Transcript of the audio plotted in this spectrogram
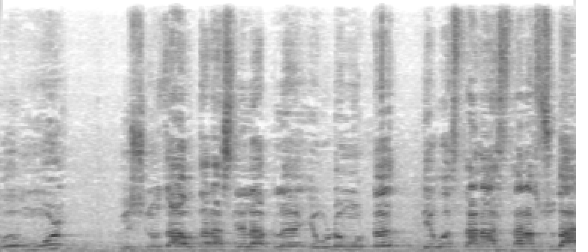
तो मूळ विष्णूचा अवतार असलेलं आपलं एवढं मोठं देवस्थान असताना सुद्धा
